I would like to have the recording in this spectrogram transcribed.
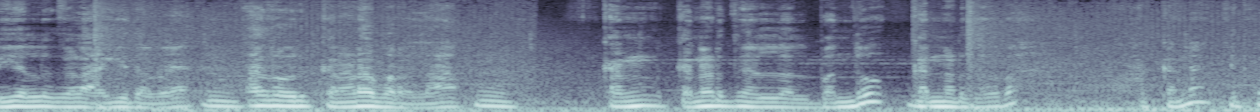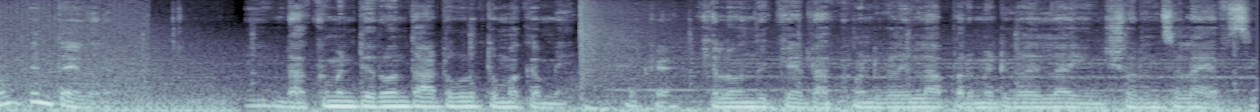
ಡಿ ಎಲ್ಗಳಾಗಿದ್ದಾವೆ. ಆದ್ರೆ ಅವ್ರಿಗೆ ಕನ್ನಡ ಬರಲ್ಲ. ಕನ್ ಕನ್ನಡದಲ್ಲಿ ಬಂದು ಕನ್ನಡದವರ ಹಕ್ಕನ್ನು ಕಿತ್ಕೊಂಡು ತಿಂತ ಇದ್ದಾರೆ. ಡಾಕ್ಯುಮೆಂಟ್ ಇರುವಂಥ ಆಟೋಗಳು ತುಂಬ ಕಮ್ಮಿ. ಓಕೆ ಕೆಲವೊಂದಕ್ಕೆ ಡಾಕ್ಯುಮೆಂಟ್ಗಳಿಲ್ಲ ಪರ್ಮಿಟ್ಗಳಿಲ್ಲ ಇನ್ಶೂರೆನ್ಸ್ ಇಲ್ಲ ಎಫ್ ಸಿ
